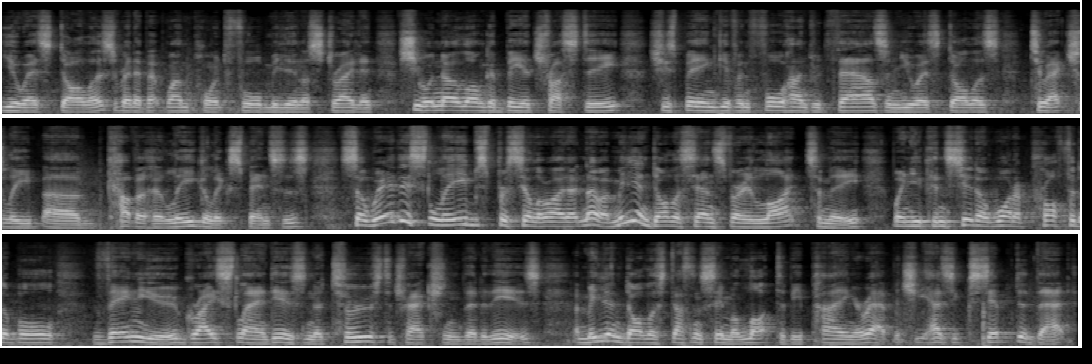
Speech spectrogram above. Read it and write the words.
US dollars, around about 1.4 million Australian. She will no longer be a trustee. She's being given 400,000 US dollars to actually um, cover her legal expenses. So where this leaves Priscilla, I don't know. A million dollars sounds very light to me when you consider what a profitable venue Graceland is and a tourist attraction that it is, a million dollars doesn't seem a lot to be paying her at, but she has accepted that.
